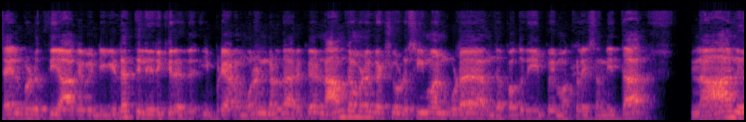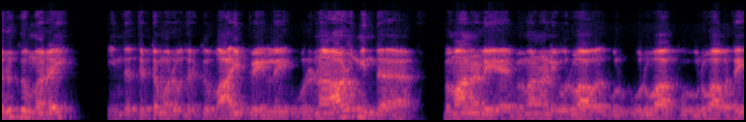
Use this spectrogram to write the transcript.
செயல்படுத்தி ஆக வேண்டிய இடத்தில் இருக்கிறது. இப்படியான முரண்கள் தான் இருக்கு. நாம் தமிழர் கட்சியோட சீமான் கூட அந்த பகுதியை போய் மக்களை சந்தித்தார். நான் இருக்கும் வரை இந்த திட்டம் வருவதற்கு வாய்ப்பே இல்லை. ஒரு நாளும் இந்த விமான நிலைய விமான நிலையம் உருவாவ உருவாக்கு உருவாவதை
